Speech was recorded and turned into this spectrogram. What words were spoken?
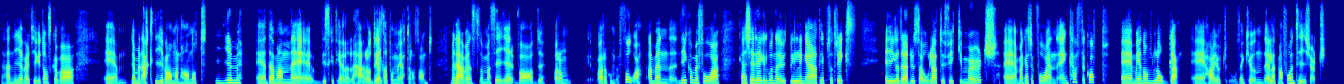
det här nya verktyget. De ska vara Eh, ja, men aktiva om man har något team eh, där man eh, diskuterar det här och deltar på möten och sånt. Men även som man säger vad, vad, de, vad de kommer få. Ja, men, ni kommer få kanske regelbundna utbildningar, tips och tricks. Jag gillade det du sa Ola att du fick merch. Eh, man kanske får en, en kaffekopp eh, med någon logga eh, har gjort hos en kund eller att man får en t-shirt.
